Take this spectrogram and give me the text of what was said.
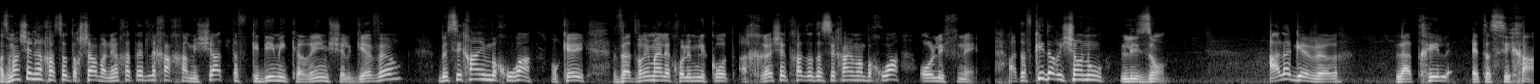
אז מה שאני הולך לעשות עכשיו, אני הולך לתת לך חמישה תפקידים עיקריים של גבר בשיחה עם בחורה, אוקיי? והדברים האלה יכולים לקרות אחרי שהתחלת את השיחה עם הבחורה או לפני. התפקיד הראשון הוא ליזום. על הגבר להתחיל את השיחה.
